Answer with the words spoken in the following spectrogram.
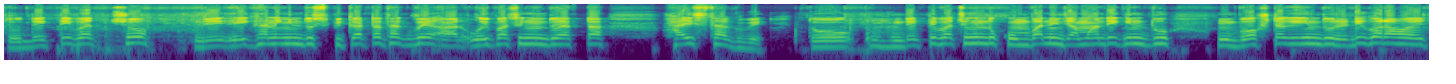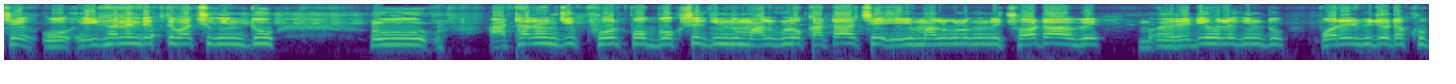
তো দেখতেই পাচ্ছ যে এইখানে কিন্তু স্পিকারটা থাকবে আর ওই পাশে কিন্তু একটা হাইস থাকবে। তো দেখতে পাচ্ছ কিন্তু কোম্পানি জামা দিয়ে কিন্তু বক্সটাকে কিন্তু রেডি করা হয়েছে। ও এইখানে দেখতে পাচ্ছ কিন্তু আঠারো ইঞ্চি ফোর পপ বক্সের কিন্তু মালগুলো কাটা আছে। এই মালগুলো কিন্তু ছটা হবে। রেডি হলে কিন্তু পরের ভিডিওটা খুব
